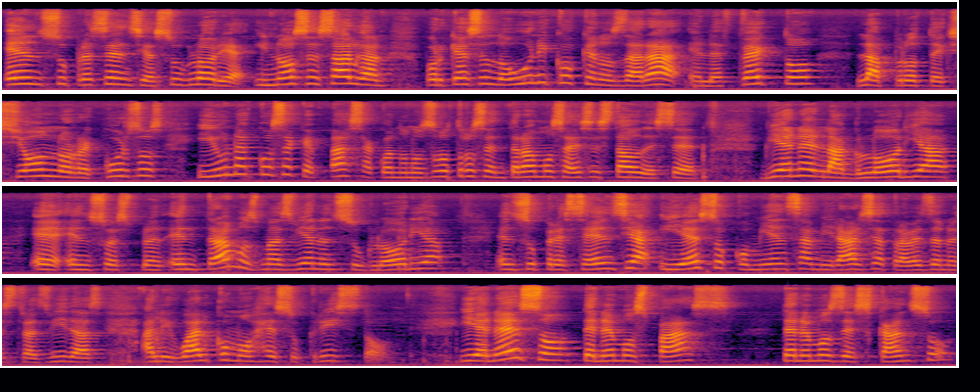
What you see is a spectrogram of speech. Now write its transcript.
en su presencia, su gloria, y no se salgan, porque eso es lo único que nos dará el efecto, la protección, los recursos. Y una cosa que pasa cuando nosotros entramos a ese estado de ser, viene la gloria eh, en su entramos más bien en su gloria, en su presencia y eso comienza a mirarse a través de nuestras vidas, al igual como Jesucristo. Y en eso tenemos paz, tenemos descanso,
